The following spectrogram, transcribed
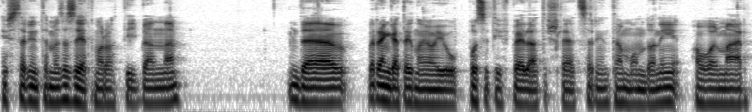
és szerintem ez ezért maradt így benne. De rengeteg nagyon jó pozitív példát is lehet szerintem mondani, ahol már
